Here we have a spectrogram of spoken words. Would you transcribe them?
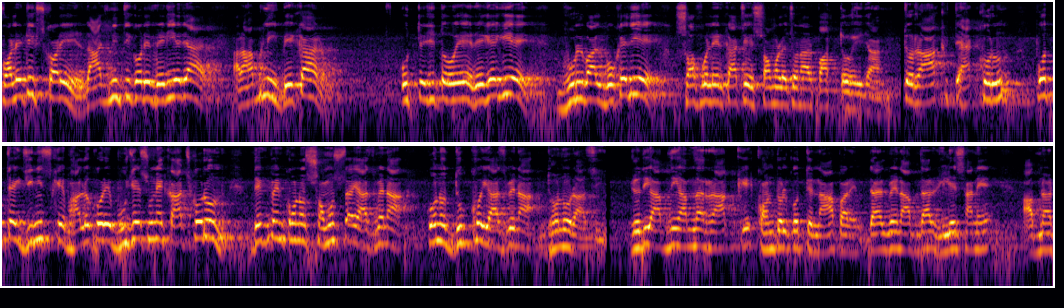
পলিটিক্স করে, রাজনীতি করে বেরিয়ে যায়। আর আপনি বেকার উত্তেজিত হয়ে রেগে গিয়ে ভুলভাল বকে দিয়ে সফলের কাছে সমালোচনার পাত্র হয়ে যান। তো রাগ ত্যাগ করুন, প্রত্যেক জিনিসকে ভালো করে বুঝে শুনে কাজ করুন। দেখবেন কোনো সমস্যায় আসবে না, কোনো দুঃখই আসবে না ধনু রাশি যদি আপনি আপনার রাগকে কন্ট্রোল করতে না পারেন দেখবেন আপনার রিলেশানে আপনার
